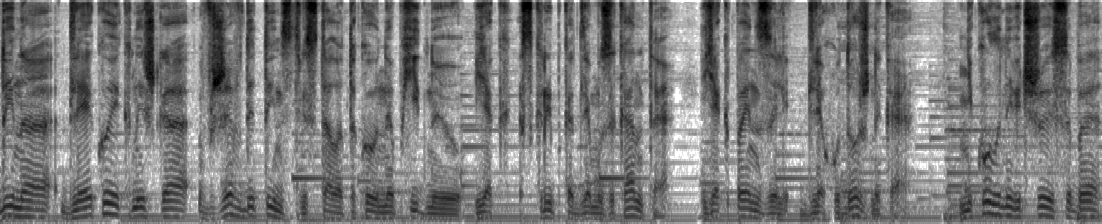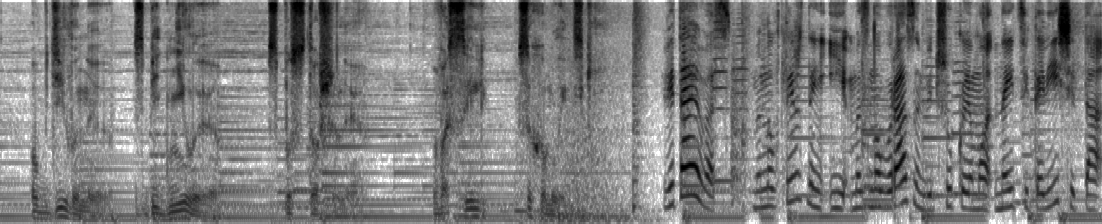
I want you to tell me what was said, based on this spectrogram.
Людина, для якої книжка вже в дитинстві стала такою необхідною, як скрипка для музиканта, як пензель для художника, ніколи не відчує себе обділеною, збіднілою, спустошеною. Василь Сухомлинський. Вітаю вас! Минув тиждень, і ми знову разом відшукуємо найцікавіші та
